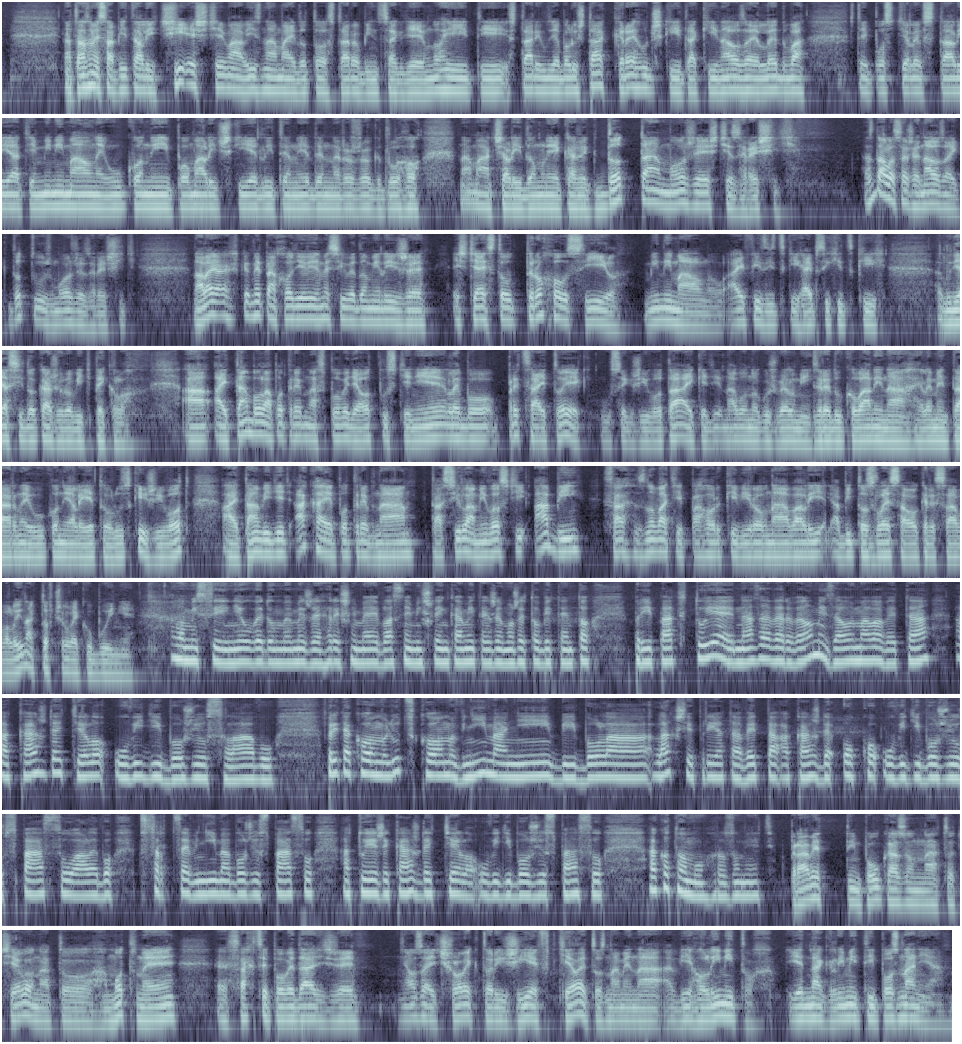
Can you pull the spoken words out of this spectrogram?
a tam sme sa pýtali, či ešte má význam aj do toho starobinca, kde mnohí tí starí ľudia boli už tak krehučkí, takí naozaj ledva z tej postele vstali a tie minimálne úkony pomaličky jedli ten jeden rožok dlho, namáčali do mlieka, že kto tam môže ešte zrešiť. A zdalo sa, že naozaj kto tu už môže zrešiť. No ale keď sme tam chodili, sme si uvedomili, že ešte aj s tou trochou síl, minimálnou, aj fyzických, aj psychických, ľudia si dokážu robiť peklo. A aj tam bola potrebná spoveď a odpustenie, lebo predsa aj to je úsek života, aj keď je navonok už veľmi zredukovaný na elementárne úkony, ale je to ľudský život. A aj tam vidieť, aká je potrebná tá sila milosti, aby sa znova tie pahorky vyrovnávali, aby to zle sa okresávalo. Inak to v človeku bujne. Ale my si neuvedomujeme, že hrešíme aj vlastne myšlienkami, takže môže to byť tento prípad. Tu je na záver veľmi zaujímavá veta a každé telo uvidí Božiu slávu. Pri takom ľudskom vnímaní by bola ľahšie prijatá veta a každé oko uvidí Božiu spásu alebo srdce vníma Božiu spásu a tu je, že každé telo uvidí Božiu spásu. Ako tomu rozumieť. Práve tým poukazom na to telo, na to hmotné, eh, sa chce povedať, že naozaj človek, ktorý žije v tele, to znamená v jeho limitoch. Jednak limity poznania.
